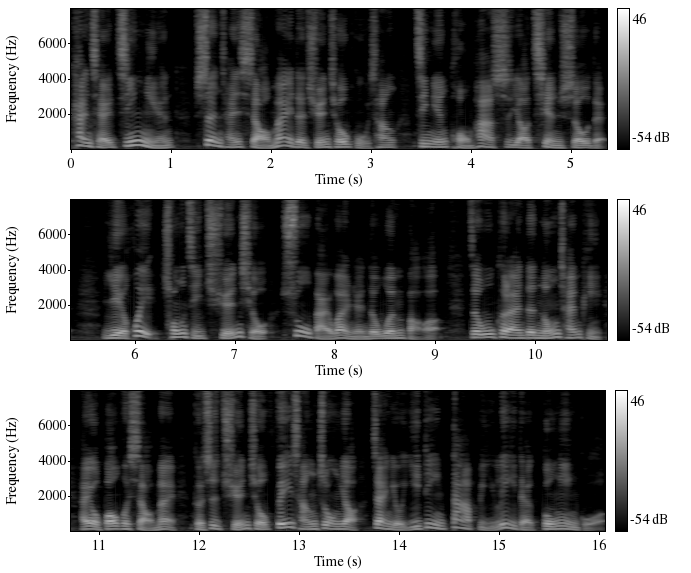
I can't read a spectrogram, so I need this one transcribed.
看起来今年盛产小麦的全球谷仓，今年恐怕是要欠收的。也会冲击全球数百万人的温饱啊！这乌克兰的农产品，还有包括小麦，可是全球非常重要、占有一定大比例的供应国。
